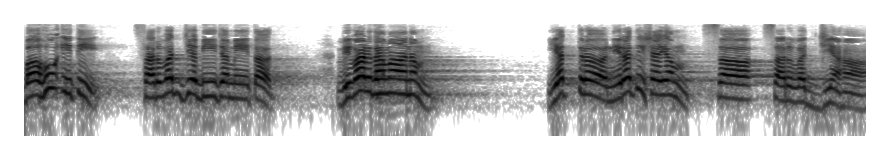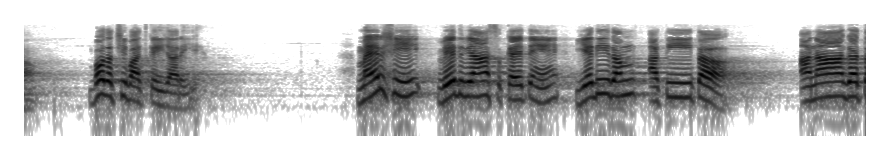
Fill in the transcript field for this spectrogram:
बहु इति सर्वज्ञ बीजमेत विवर्धमानम यत्र निरतिशयम स सर्वज्ञ। बहुत अच्छी बात कही जा रही है। महर्षि वेदव्यास कहते हैं यदि दम अतीत, अनागत,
